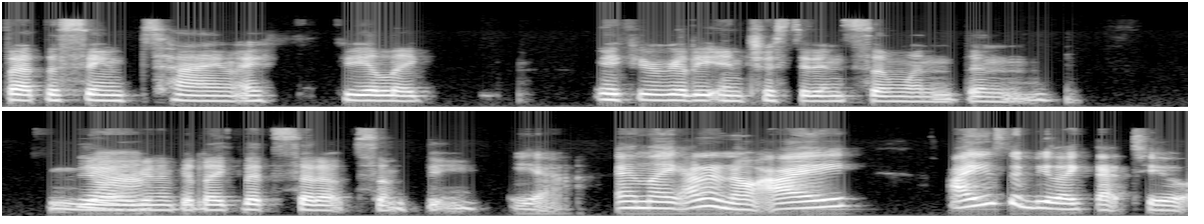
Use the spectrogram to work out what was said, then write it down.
But at the same time, I feel like if you're really interested in someone, then you're Yeah. gonna be like, let's set up something. Yeah. And like I don't know, I I used to be like that too.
